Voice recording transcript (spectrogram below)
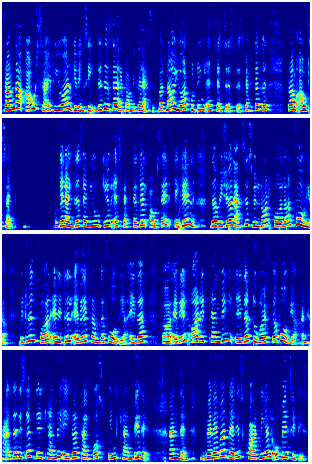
from the outside you are giving. See this is the anatomical axis but now you are putting a, a spectacle from outside okay like this when you give a spectacle outside again the visual axis will not fall on fovea it will fall a little away from the fovea either uh, away or it can be either towards the fovea and as a result there can be either type of squint can be there. And then whenever there is corneal opacities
